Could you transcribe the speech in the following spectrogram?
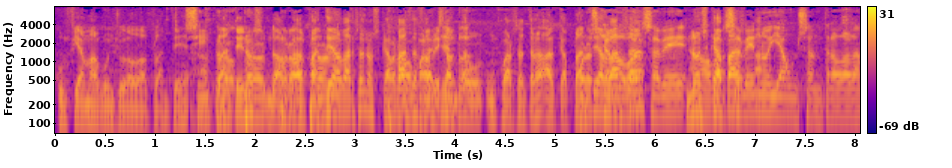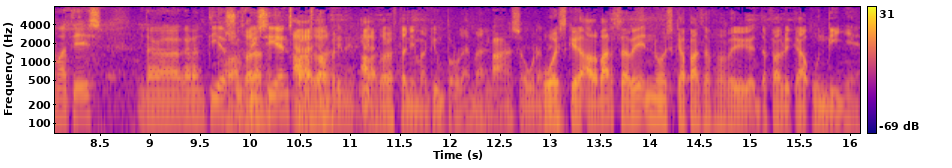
confiar en algun jugador del planter. Sí, el planter, però, no, però, el planter del Barça no és capaç però, de fabricar exemple, un, un quart central. El planter però és que del Barça, Barça B, no és capaç... Barça B no hi ha un central ara mateix de garanties aleshores, suficients per estar al primer equip. Aleshores tenim aquí un problema. Va, segurament. O és que el Barça B no és capaç de fabricar, de fabricar un dinyer.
